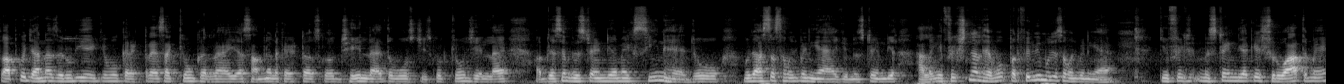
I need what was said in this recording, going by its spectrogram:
तो आपको जानना ज़रूरी है कि वो करेक्टर ऐसा क्यों कर रहा है या सामने वाला करेक्टर उसको झेल रहा है तो वो उस चीज़ को क्यों झेल रहा है। अब जैसे मिस्टर इंडिया में एक सीन है जो मुझे आज तक समझ में नहीं आया कि मिस्टर इंडिया, हालाँकि फिक्शनल है वो, पर फिर भी मुझे समझ में नहीं आया कि मिस्टर इंडिया की शुरुआत में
